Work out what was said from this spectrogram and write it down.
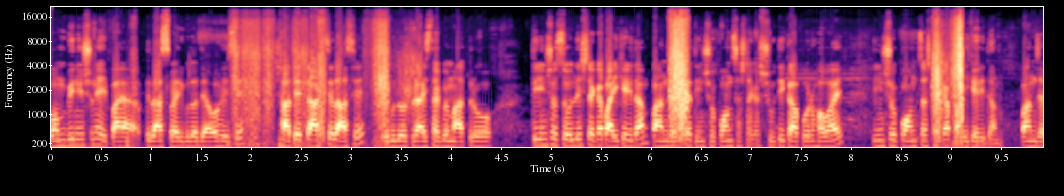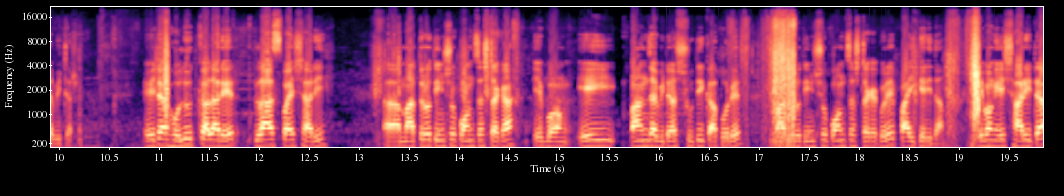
কম্বিনেশনে এই প্লাস পাইরগুলো দেওয়া হয়েছে। সাথে টার্সেল আছে, এগুলোর প্রাইস থাকবে মাত্র তিনশো চল্লিশ টাকা পাইকারি দাম, পাঞ্জাবিটা তিনশো পঞ্চাশ টাকা। সুতি কাপড় হওয়ায় তিনশো পঞ্চাশ টাকা পাইকারি দাম, পাঞ্জাবিটার। এটা হলুদ কালারের প্লাস পাই শাড়ি মাত্র তিনশো পঞ্চাশ টাকা এবং এই পাঞ্জাবিটা সুতি কাপড়ের মাত্র তিনশো পঞ্চাশ টাকা করে পাইকারি দাম। এবং এই শাড়িটা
